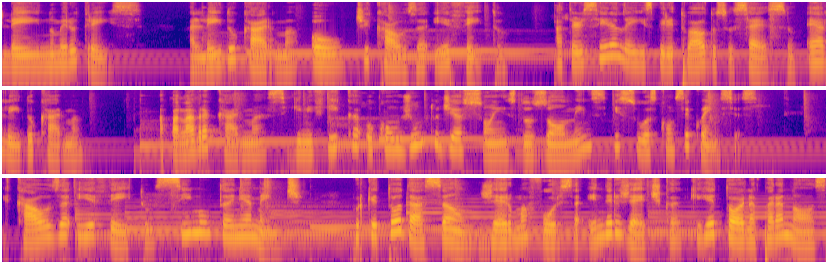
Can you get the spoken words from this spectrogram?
Lei número 3. A Lei do Karma ou de Causa e Efeito. A terceira lei espiritual do sucesso é a Lei do Karma. A palavra karma significa o conjunto de ações dos homens e suas consequências. É causa e efeito simultaneamente porque toda ação gera uma força energética que retorna para nós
